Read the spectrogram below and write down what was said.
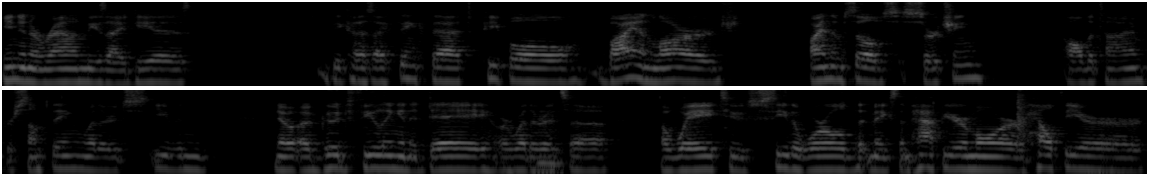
in and around these ideas because I think that people, by and large, find themselves searching all the time for something, whether it's even you know a good feeling in a day or whether Mm. it's a, a way to see the world that makes them happier, more healthier,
